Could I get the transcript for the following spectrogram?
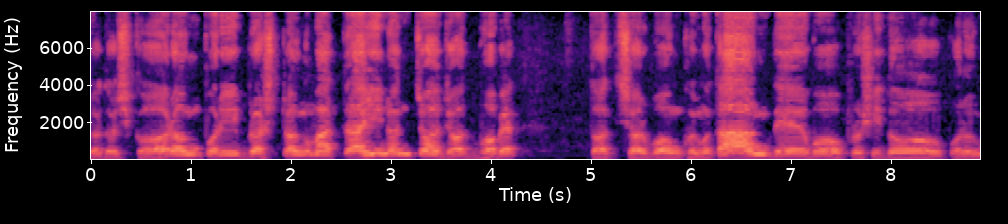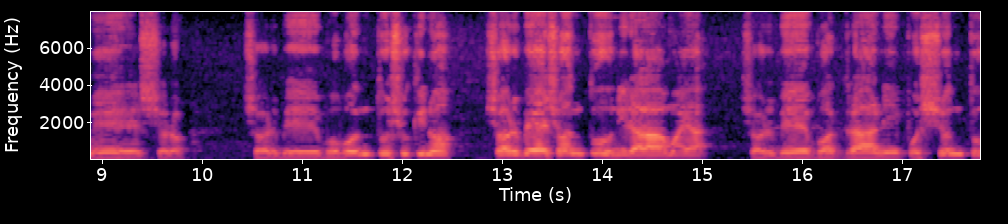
যদস্করং পরিভ্রষ্টং মাত্রাহীনং চ যদ ভবেত তৎসর্বং ক্ষমতাং দেব প্রসিদ পরমেশ্বর। সর্বে ভবন্তু সুখিন, সর্বে সন্তু নিরাময়া, সর্বে ভদ্রাণি পশ্যন্তু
